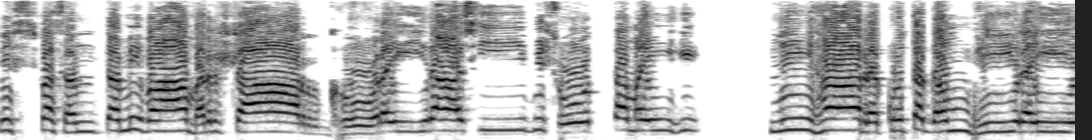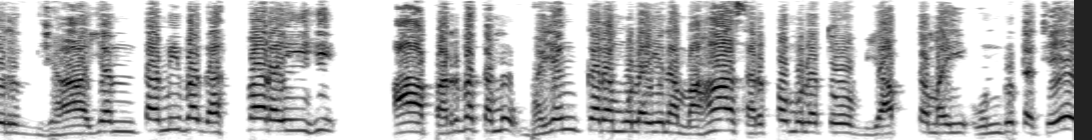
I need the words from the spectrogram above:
నిశ్వసంతమివామర్షార్ఘోరైరాశీ విషోత్తమై నీహారకృత గంభీరైర్ధ్యాయంతమివ గహ్వరై. ఆ పర్వతము భయంకరములైన మహాసర్పములతో వ్యాప్తమై ఉండుటచే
